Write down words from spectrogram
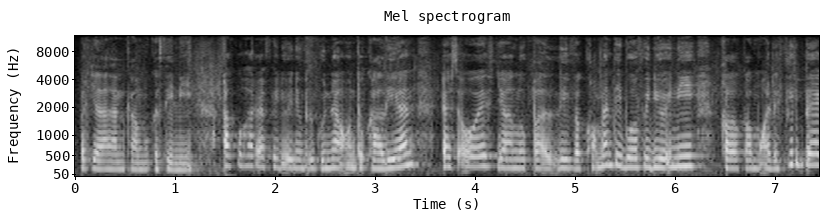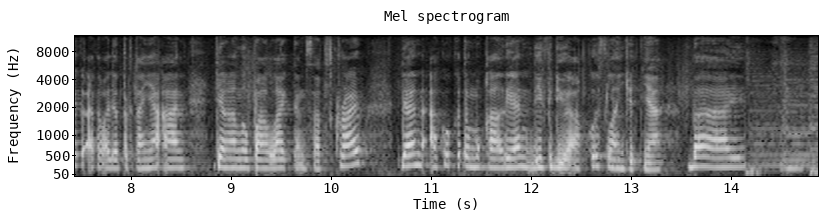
perjalanan kamu ke sini. Aku harap video ini berguna untuk kalian. As always, jangan lupa leave a comment di bawah video ini. Kalau kamu ada feedback atau ada pertanyaan, jangan lupa like dan subscribe. Dan aku ketemu kalian di video aku selanjutnya. Bye!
